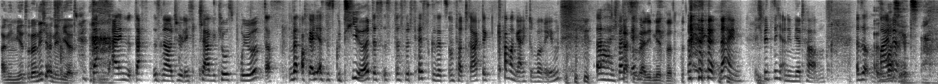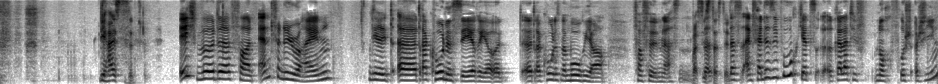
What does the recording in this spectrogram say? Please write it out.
animiert oder nicht animiert? Das ist, ein, das ist natürlich klar wie Kloßbrühe. Das wird auch gar nicht erst diskutiert. Das, ist, das wird festgesetzt im Vertrag. Da kann man gar nicht drüber reden. Ich weiß Dass gar es animiert wird. Nein, ich will es nicht animiert haben. Also, Also meine, was jetzt? Wie heißt es denn? ich würde von Anthony Ryan die äh, Draconis-Serie und äh, Draconis Memoria verfilmen lassen. Was ist das denn? Das ist ein Fantasy-Buch, jetzt äh, relativ noch frisch erschienen.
